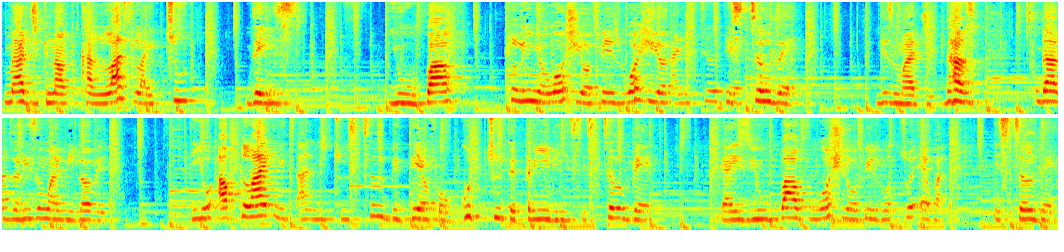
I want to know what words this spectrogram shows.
magic now can last like two days. You bath clean your wash your face wash your And it's still there. it's still there. This magic that's that's the reason why we love it you apply it and it will still be there for good two to three days. It's still there. Guys you bath wash your face whatsoever it's still there.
